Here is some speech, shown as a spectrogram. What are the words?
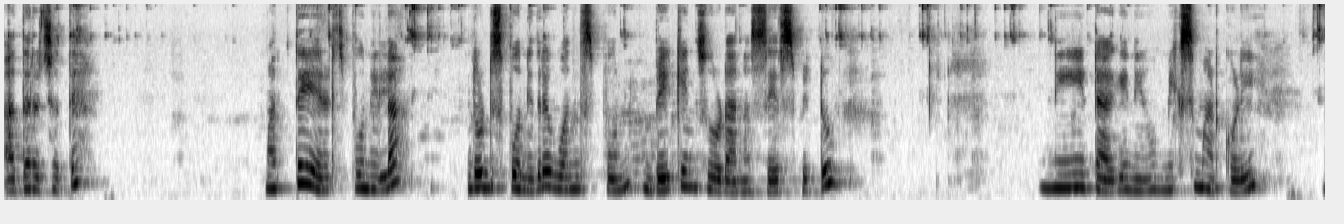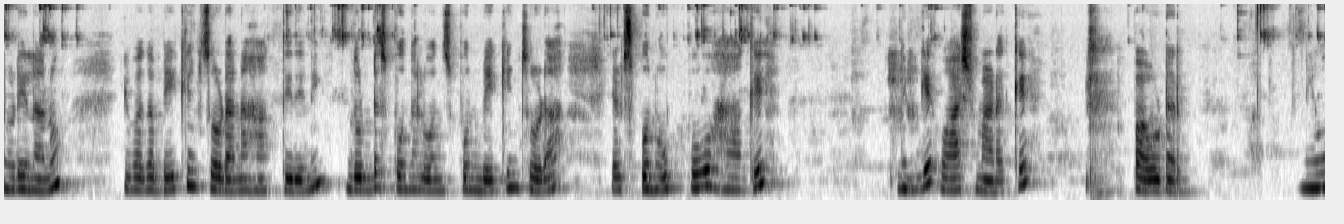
ಅದರ ಜೊತೆ ಮತ್ತೆ ಎರಡು ಸ್ಪೂನ್ ಇಲ್ಲ ದೊಡ್ಡ ಸ್ಪೂನ್ ಇದ್ದರೆ ಒಂದು ಸ್ಪೂನ್ ಬೇಕಿಂಗ್ ಸೋಡಾನ ಸೇರಿಸ್ಬಿಟ್ಟು ನೀಟಾಗಿ ನೀವು ಮಿಕ್ಸ್ ಮಾಡ್ಕೊಳ್ಳಿ. ನೋಡಿ ನಾನು ಇವಾಗ ಬೇಕಿಂಗ್ ಸೋಡಾನ ಹಾಕ್ತಿದ್ದೀನಿ. ದೊಡ್ಡ ಸ್ಪೂನಲ್ಲಿ ಒಂದು ಸ್ಪೂನ್ ಬೇಕಿಂಗ್ ಸೋಡಾ, ಎರಡು ಸ್ಪೂನ್ ಉಪ್ಪು ಹಾಗೆ ನಿಮಗೆ ವಾಶ್ ಮಾಡೋಕ್ಕೆ ಪೌಡರ್. ನೀವು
